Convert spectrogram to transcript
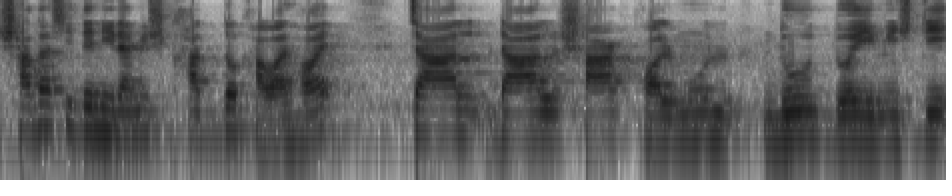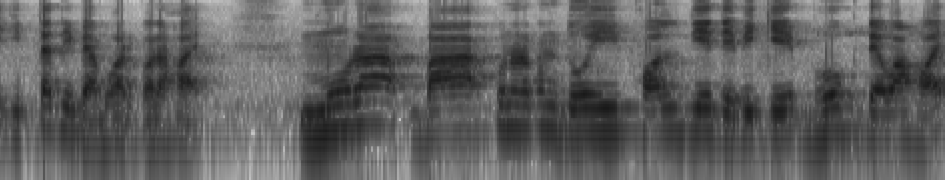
সাদাশীতে নিরামিষ খাদ্য খাওয়া হয়। চাল, ডাল, শাক, ফলমূল, দুধ, দই, মিষ্টি ইত্যাদি ব্যবহার করা হয়। মোড়া বা কোনো রকম দই, ফল দিয়ে দেবীকে ভোগ দেওয়া হয়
